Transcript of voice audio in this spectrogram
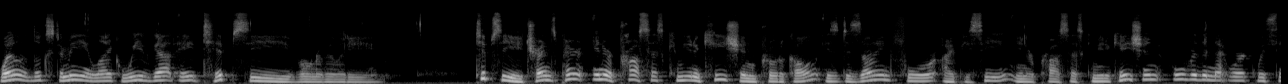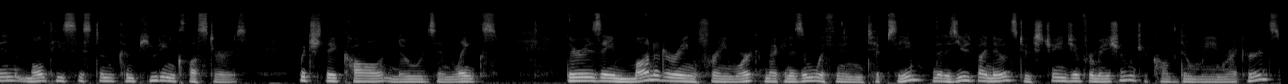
Well, it looks to me like we've got a TIPC vulnerability. TIPC, Transparent Inter-Process Communication Protocol, is designed for IPC, inter-process communication, over the network within multi-system computing clusters, which they call nodes and links. There is a monitoring framework mechanism within TIPC that is used by nodes to exchange information, which are called domain records.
